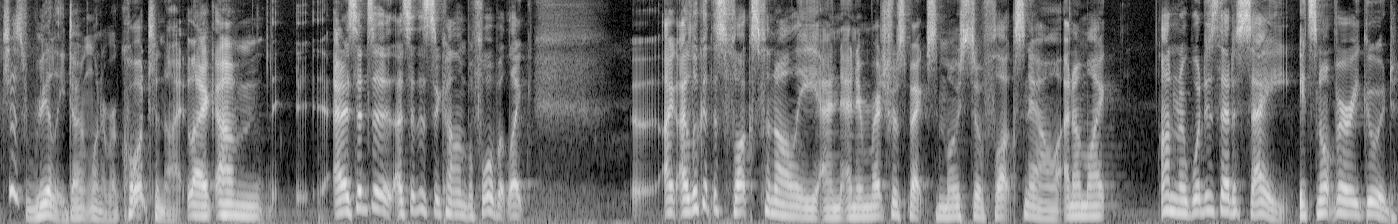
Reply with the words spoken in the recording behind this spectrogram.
just really don't want to record tonight. Like, um, and I said to, I said this to Colin before, but like, uh, I, I look at this Flux finale, and and in retrospect, most of Flux now, and I'm like, I don't know, what is there to say? It's not very good.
